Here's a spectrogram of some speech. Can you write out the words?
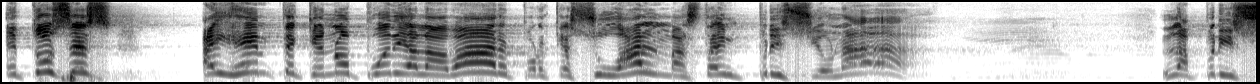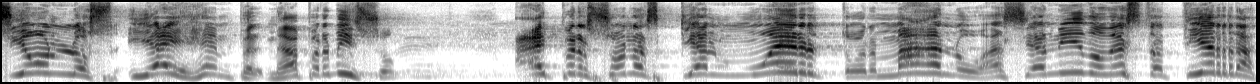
Entonces, hay gente que no puede alabar porque su alma está imprisionada. La prisión los y hay gente, me da permiso. Hay personas que han muerto, hermano, se han ido de esta tierra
